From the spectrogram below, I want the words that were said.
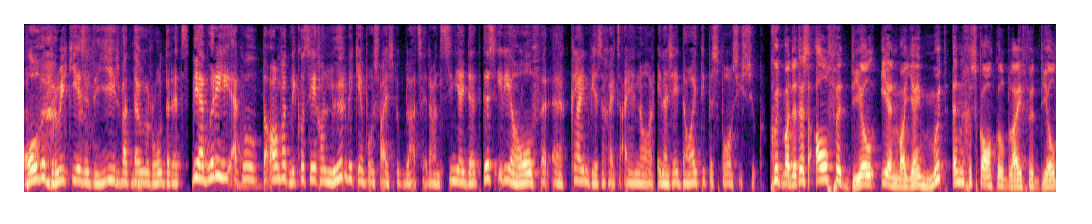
halwe broodjie is dit hier wat nou rondrit. Nee, hoorie, ek wil beamoen wat Nicole sê, gaan loer bietjie op ons Facebook bladsy, dan sien jy dit. Dis ideaal vir 'n klein besigheidseienaar en as jy daai tipe spasie soek. Goed, maar dit is al vir deel 1, maar jy moet ingeskakel bly vir deel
